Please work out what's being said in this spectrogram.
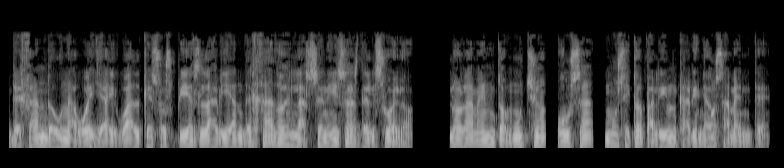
dejando una huella igual que sus pies la habían dejado en las cenizas del suelo. Lo lamento mucho, Usa, musitó Palín cariñosamente.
